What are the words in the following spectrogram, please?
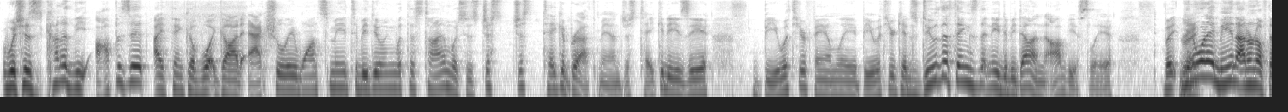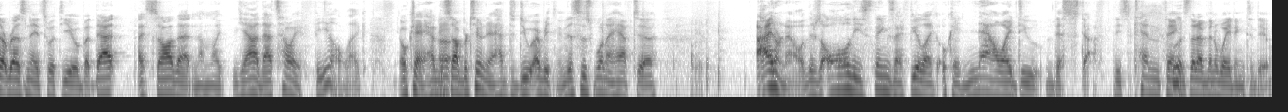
which is kind of the opposite i think of what god actually wants me to be doing with this time which is just just take a breath man. Just take it easy. Be with your family. Be with your kids. Do the things that need to be done obviously. But you Right. know what i mean? I don't know if that resonates with you but that i saw that and i'm like yeah that's how i feel. Like okay i have this uh. opportunity. I have to do everything. This is when i have to i don't know. There's all these things i feel like okay now i do this stuff. These 10 things that i've been waiting to do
